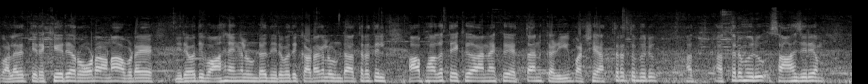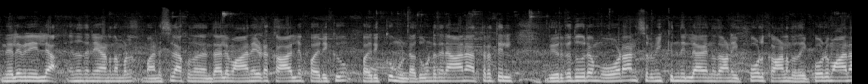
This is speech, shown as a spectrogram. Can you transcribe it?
വളരെ തിരക്കേറിയ റോഡാണ്. അവിടെ നിരവധി വാഹനങ്ങളുണ്ട് നിരവധി കടകളുണ്ട്. അത്തരത്തിൽ ആ ഭാഗത്തേക്ക് ആനക്ക് എത്താൻ കഴിയും. പക്ഷേ അത്തരത്തിലൊരു അത്- അത്തരമൊരു സാഹചര്യം നിലവിലില്ല എന്ന് തന്നെയാണ് നമ്മൾ മനസ്സിലാക്കുന്നത്. എന്തായാലും ആനയുടെ കാലിന് പരിക്കും പരിക്കുമുണ്ട്. അതുകൊണ്ട് തന്നെ ആന അത്തരത്തിൽ ദീർഘദൂരം ഓടാൻ ശ്രമിക്കുന്നില്ല എന്നതാണ് ഇപ്പോൾ കാണുന്നത്. ഇപ്പോഴും ആന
